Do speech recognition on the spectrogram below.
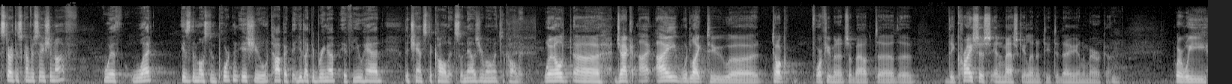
start this conversation off with what is the most important issue, topic that you'd like to bring up if you had the chance to call it. So now's your moment to call it. Well, uh, Jack, I, I would like to uh, talk for a few minutes about uh, the, the crisis in masculinity today in America, mm. where we,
